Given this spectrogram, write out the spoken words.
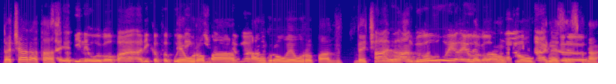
dar ce arată asta? asta? E din Europa, adică făcut Europa, în China Angro Europa, vecinul A, nostru. Angro Europa, Angro exact. chinezesc, da.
